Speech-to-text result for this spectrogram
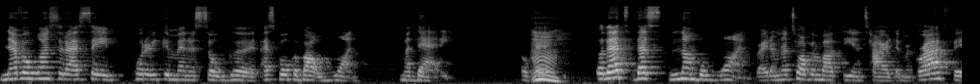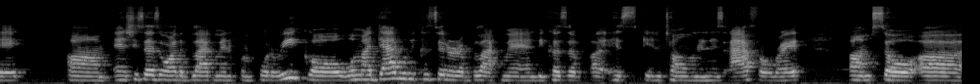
Never once did I say Puerto Rican men are so good. I spoke about one, my daddy. Okay, Mm. so that's that's number one, right? I'm not talking about the entire demographic. Um, and she says, "Oh, are the black men from Puerto Rico?" Well, my dad would be considered a black man because of uh, his skin tone and his afro, right? Um, so, uh,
